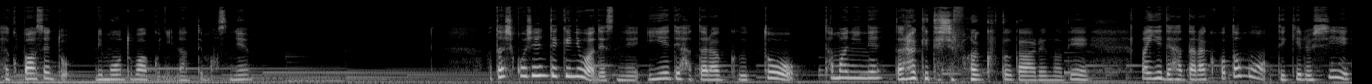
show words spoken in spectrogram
100%リモートワークになってますね私個人的にはですね家で働くとたまにねだらけてしまうことがあるのでまあ、家で働くこともできるし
